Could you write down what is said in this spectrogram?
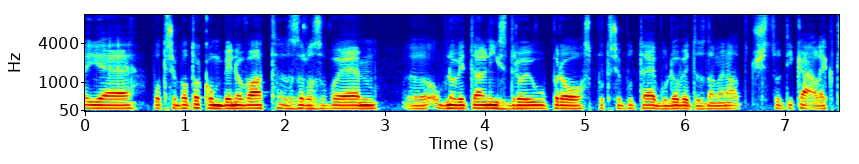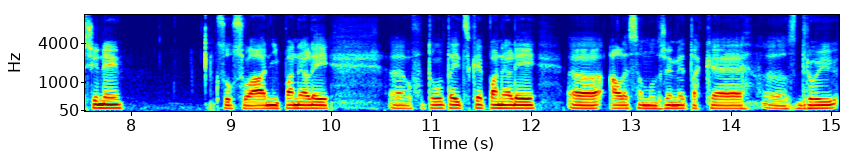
je potřeba to kombinovat s rozvojem obnovitelných zdrojů pro spotřebu té budovy. To znamená, že se týká elektřiny, jsou solární panely, eh, fotovoltaické panely, eh, ale samozřejmě také zdroj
